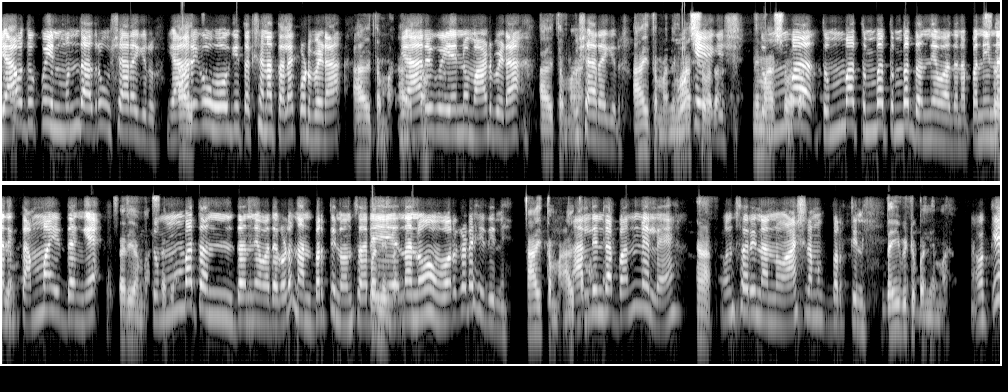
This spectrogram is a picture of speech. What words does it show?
ಯಾವ್ದಕ್ಕೂ ಇನ್ ಮುಂದಾದ್ರೂ ಹುಷಾರಾಗಿರು. ಯಾರಿಗೂ ಹೋಗಿ ತಕ್ಷಣ ತಲೆ ಕೊಡ್ಬೇಡ. ಆಯ್ತಮ್ಮ ಆಯ್ತು. ಯಾರಿಗೂ ಏನು ಮಾಡ್ಬೇಡ. ಆಯ್ತಮ್ಮ. ಹುಷಾರಾಗಿರು. ಆಯ್ತಮ್ಮ ನಿಮ್ಮ ಓಕೆ ಆಶೀರ್ವಾದ ಯಗೀಶ್ ನಿಮ್ಮ ತುಂಬಾ ಆಶೀರ್ವಾದ. ತುಂಬಾ ತುಂಬಾ ತುಂಬಾ ಧನ್ಯವಾದನಪ್ಪ. ನೀನ್ ಸರಿ. ನನಗ್ ತಮ್ಮ ಇದ್ದಂಗೆ ಸರಿ ಅಮ್ಮ ಸರಿ ತುಂಬಾ ತನ್ ಧನ್ಯವಾದಗಳು. ನಾನ್ ಬರ್ತೀನಿ ಒಂದ್ಸರಿ ಬನ್ನಿ, ಬನ್ನಿ. ನಾನು ಹೊರಗಡೆ ಇದ್ದೀನಿ. ಆಯ್ತಮ್ಮ ಆಯ್ತಮ್ಮ. ಅಲ್ಲಿಂದ ಬಂದ್ಮೇಲೆ ಹಾ. ಒಂದ್ಸರಿ ನಾನು ಆಶ್ರಮಕ್ ಬರ್ತೀನಿ. ದಯವಿಟ್ಟು ಬನ್ನಿ ಅಮ್ಮ. ಓಕೆ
